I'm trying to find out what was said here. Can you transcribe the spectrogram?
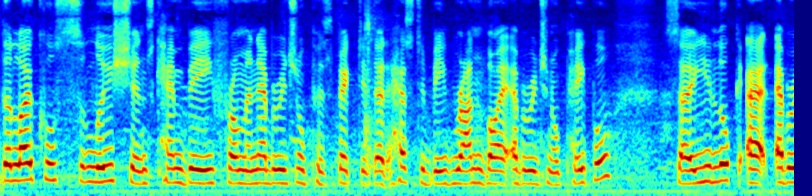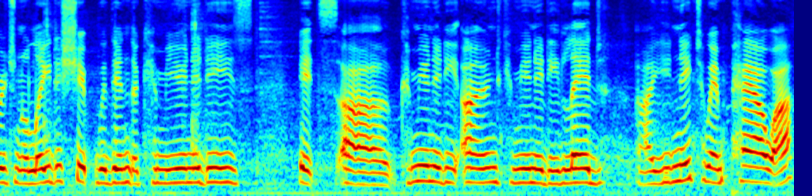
the local solutions can be from an Aboriginal perspective that it has to be run by Aboriginal people. So you look at Aboriginal leadership within the communities, it's uh, community owned, community led. Uh, you need to empower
